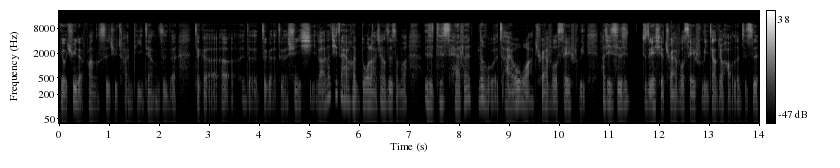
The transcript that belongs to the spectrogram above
有趣的方式去传递这样子的这个呃的这个这个讯息啦。那其实还有很多啦，像是什么 Is this heaven? No, it's Iowa. Travel safely。它其实就直接写 travel safely 这样就好了，只是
